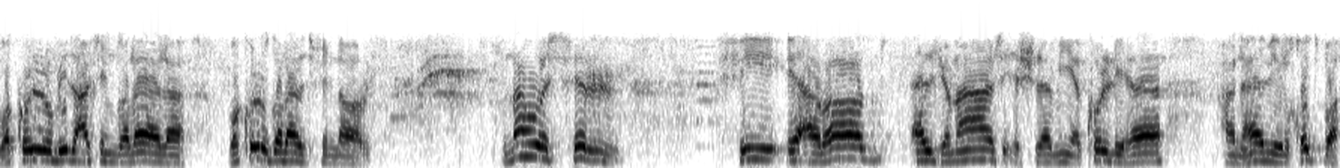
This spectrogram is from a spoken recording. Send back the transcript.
وكل بدعة ضلالة وكل ضلالة في النار. ما هو السر في إعراض الجماعات الإسلامية كلها عن هذه الخطبة؟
